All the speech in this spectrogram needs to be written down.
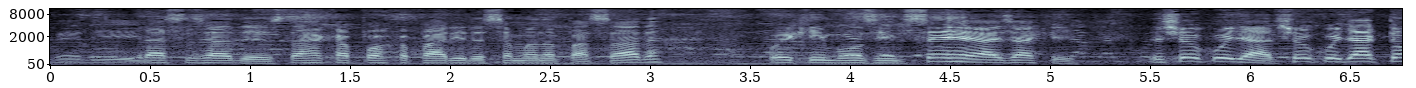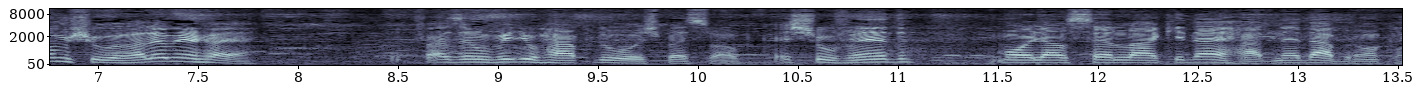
Vendi. Graças a Deus. Tava com a porca parida semana passada. Pouquinho bonzinho, de 100 reais aqui. Deixa eu cuidar, deixa eu cuidar que tome chuva. Valeu, minha joia. Tem que fazer um vídeo rápido hoje, pessoal. Porque chovendo, molhar o celular aqui dá errado, né? Dá bronca.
